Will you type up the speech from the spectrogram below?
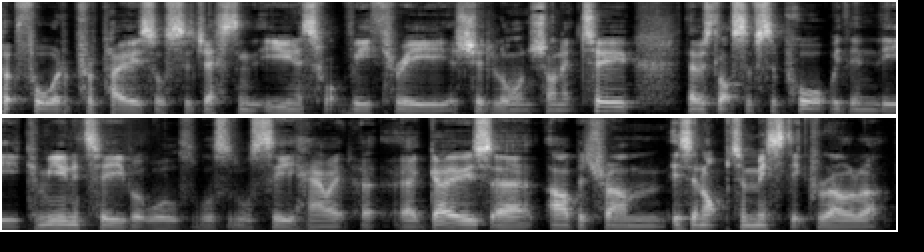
put forward a proposal suggesting that Uniswap v3 should launch on it too. There was lots of support within the community, but we'll we'll, we'll see how it uh, goes. Uh, Arbitrum is an optimistic roll-up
